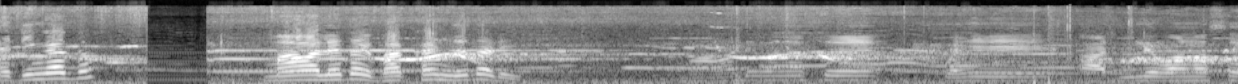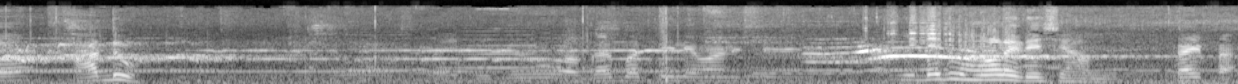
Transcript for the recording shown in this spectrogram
એ ટીંગા તો માવા લેતા ભાગ ખાઈને જતા રહી છે પછી આદુ લેવાનો છે. આદુ? પછી બીજું અગરબત્તી લેવાની છે. એ બધું મળી રહેશે સામે. કઈ પા?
